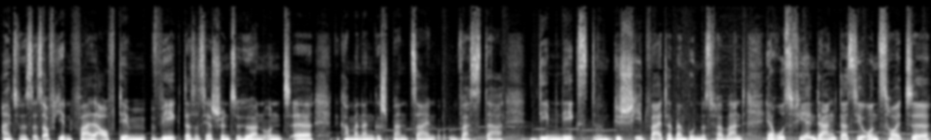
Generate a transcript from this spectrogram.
Also es ist auf jeden Fall auf dem Weg, das ist ja schön zu hören und äh, da kann man dann gespannt sein, was da demnächst äh, geschieht weiter beim Bundesverband. Herr Roos, vielen Dank, dass Sie uns heute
